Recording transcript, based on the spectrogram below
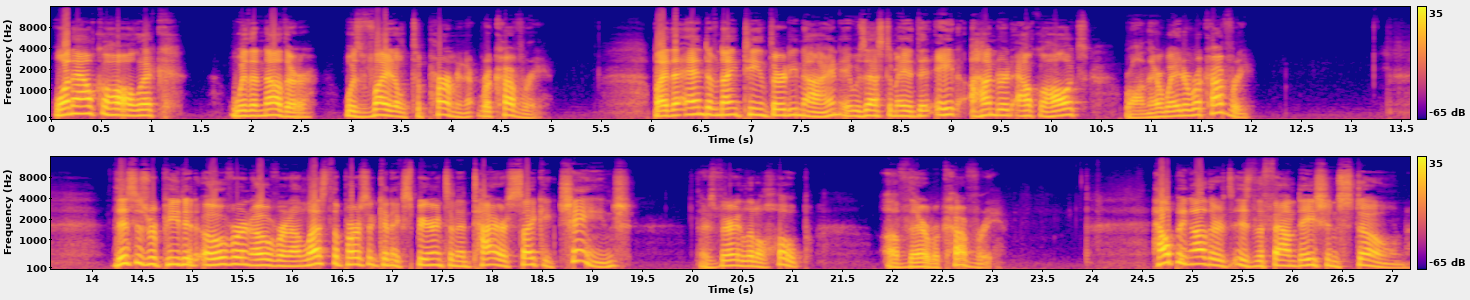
one alcoholic with another was vital to permanent recovery. By the end of 1939, it was estimated that 800 alcoholics were on their way to recovery. This is repeated over and over, and unless the person can experience an entire psychic change, there's very little hope of their recovery. Helping others is the foundation stone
